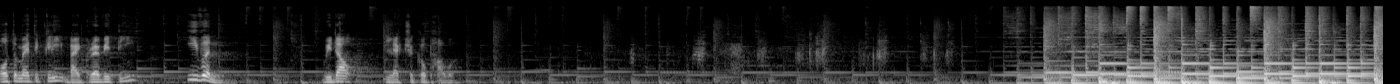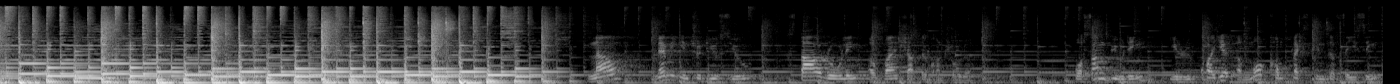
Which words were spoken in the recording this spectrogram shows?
automatically by gravity even without electrical power. Let me introduce you Star Rolling Advanced Shutter Controller. For some building, it required a more complex interfacing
